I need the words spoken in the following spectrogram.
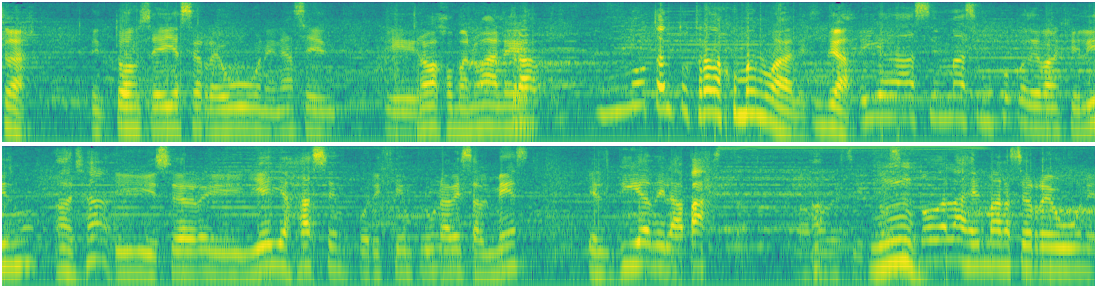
Claro. Entonces ellas se reúnen, hacen... eh, Trabajo manual. eh. tra- no tanto trabajos manuales. Ya. Ellas hacen más un poco de evangelismo Ah, ya. y, se- y ellas hacen, por ejemplo, una vez al mes el Día de la Pasta. Vamos a decir. Entonces Mm. todas las hermanas se reúnen,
